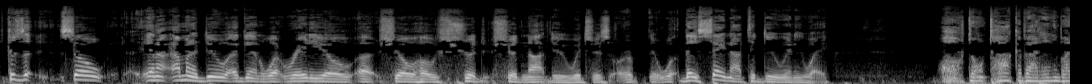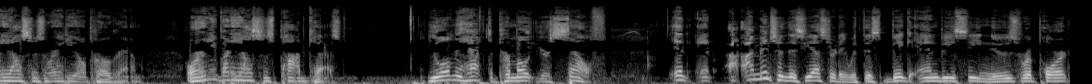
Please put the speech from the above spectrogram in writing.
Because uh, so, and I, am going to do again what radio uh, show hosts should should not do, which is, or they say not to do anyway. Oh, don't talk about anybody else's radio program or anybody else's podcast. You only have to promote yourself. And, and I mentioned this yesterday with this big NBC News report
